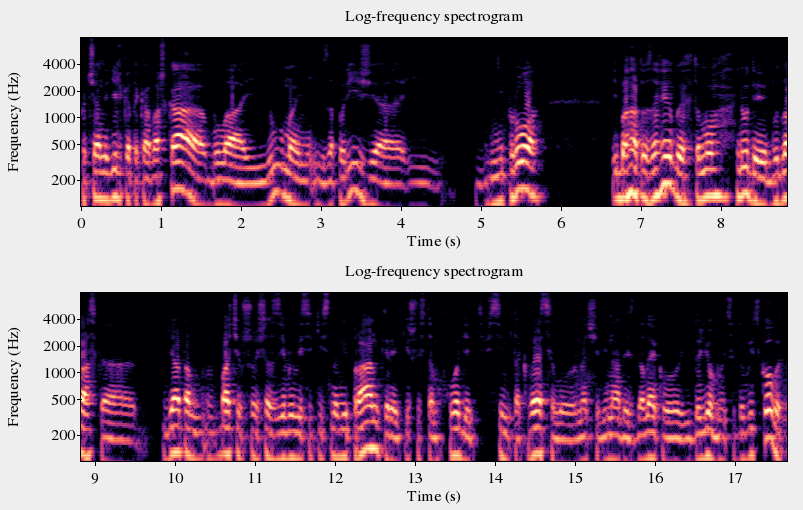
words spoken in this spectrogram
Хоча неділька така важка була і Умань, і Запоріжжя, і Дніпро, і багато загиблих. Тому, люди, будь ласка, я там бачив, що зараз з'явились якісь нові пранкери, які щось там ходять, всім так весело, наче війна десь далеко і дойобуються до військових.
